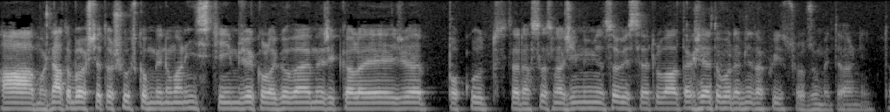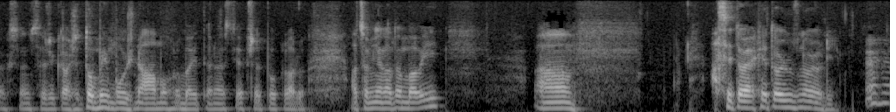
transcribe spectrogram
A možná to bylo ještě trošku zkombinovaný s tím, že kolegové mi říkali, že pokud teda se snažím jim něco vysvětlovat, takže je to ode mě takový srozumitelný. Tak jsem si říkal, že to by možná mohlo být ten z těch předpokladů. A co mě na tom baví? A, asi to, jak je to různorodý. Mhm.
